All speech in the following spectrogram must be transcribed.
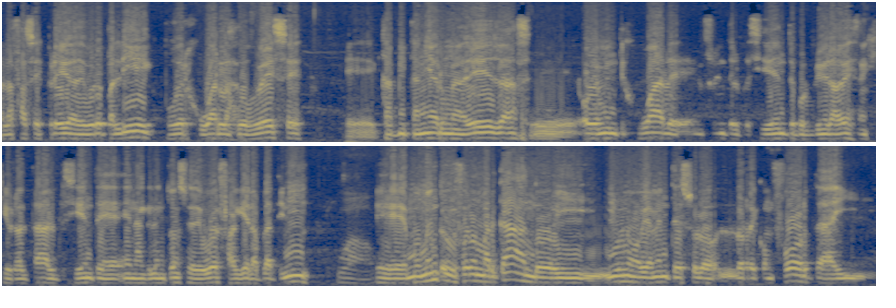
la fase previa de Europa League, poder jugar las dos veces, capitanear una de ellas, obviamente jugar en frente del presidente por primera vez en Gibraltar, el presidente en aquel entonces de UEFA que era Platini. Eh, momentos que fueron marcando y, uno obviamente eso lo, reconforta y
